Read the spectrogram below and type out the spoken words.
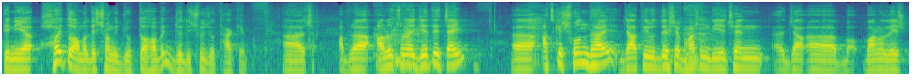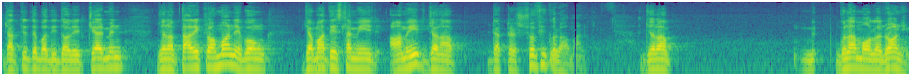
তিনি হয়তো আমাদের সঙ্গে যুক্ত হবেন যদি সুযোগ থাকে। আমরা আলোচনায় যেতে চাই। আজকে সন্ধ্যায় জাতির উদ্দেশ্যে ভাষণ দিয়েছেন বাংলাদেশ জাতীয়তাবাদী দলের চেয়ারম্যান জনাব তারেক রহমান এবং জামাতে ইসলামীর আমির জনাব ডক্টর শফিকুর রহমান। জনাব গোলাম মাওলা রনি,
